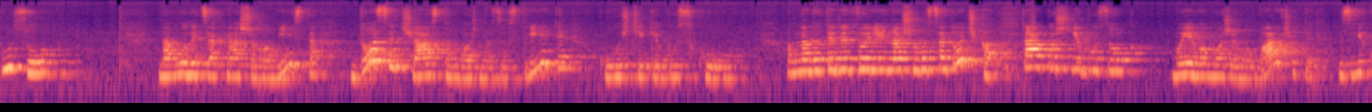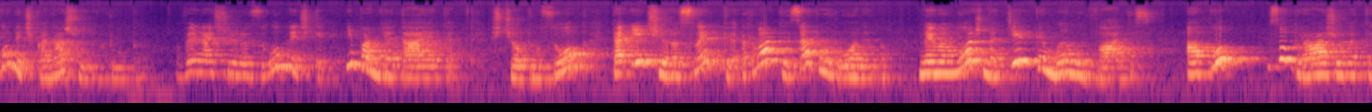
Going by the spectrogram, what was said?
бузок. На вулицях нашого міста досить часто можна зустріти кущики бузку. А на території нашого садочка також є бузок. Ми його можемо бачити з віконечка нашої групи. Ви наші розумнички і пам'ятаєте, що бузок та інші рослинки рвати заборонено. Ними можна тільки милуватись або зображувати.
